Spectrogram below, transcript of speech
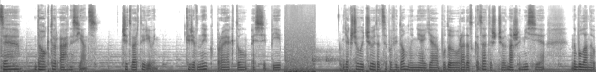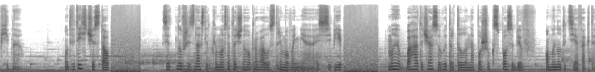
Це доктор Агнес Янс, четвертий рівень, керівник проекту SCP. Якщо ви чуєте це повідомлення, я буду рада сказати, що наша місія не була необхідною. У 2100, зіткнувшись з наслідками остаточного провалу стримування SCP, ми багато часу витратили на пошук способів оминути ці ефекти.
